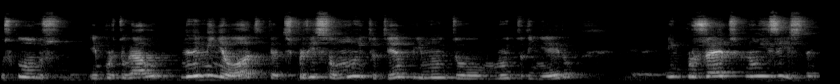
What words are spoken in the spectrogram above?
Os clubes em Portugal, na minha ótica, desperdiçam muito tempo e muito, muito dinheiro em projetos que não existem.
